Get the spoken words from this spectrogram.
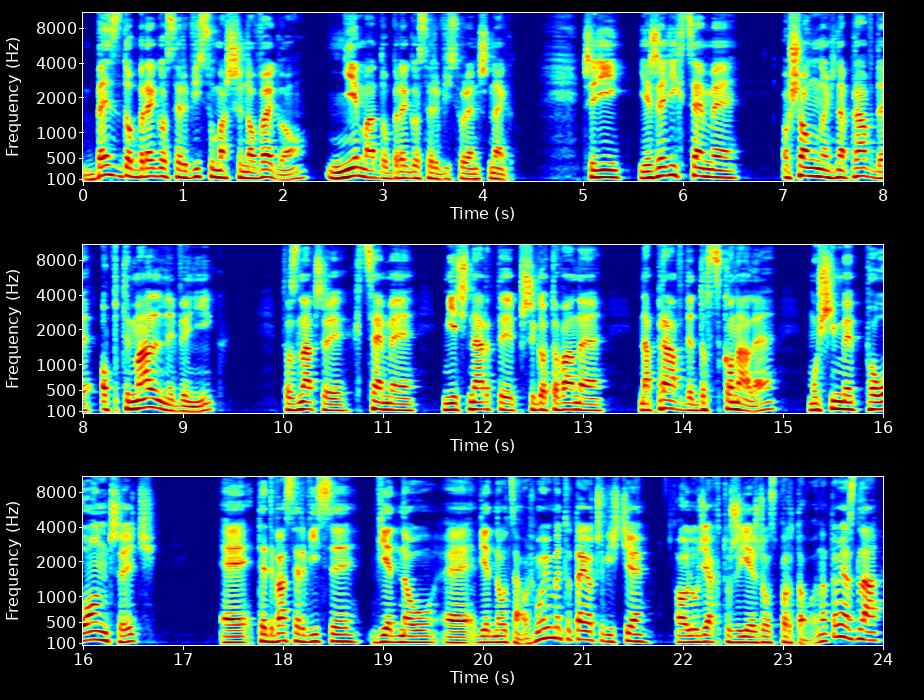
bez dobrego serwisu maszynowego nie ma dobrego serwisu ręcznego. Czyli jeżeli chcemy osiągnąć naprawdę optymalny wynik, to znaczy chcemy mieć narty przygotowane naprawdę doskonale, musimy połączyć te dwa serwisy w jedną, e, w jedną całość. Mówimy tutaj oczywiście o ludziach, którzy jeżdżą sportowo. Natomiast dla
